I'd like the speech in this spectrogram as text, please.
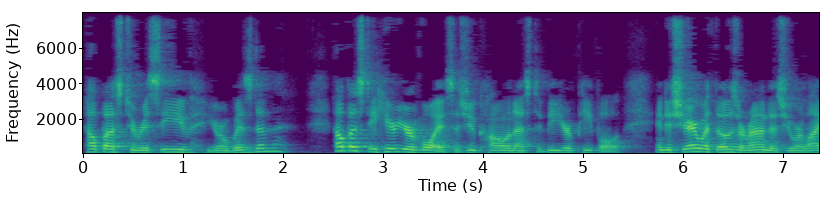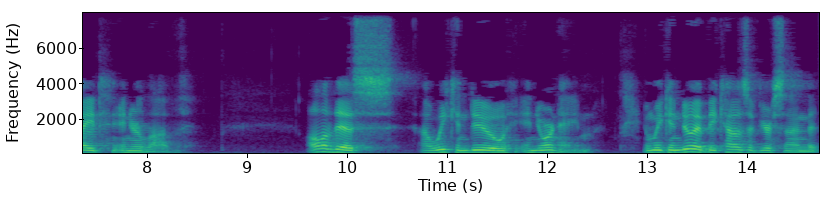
Help us to receive your wisdom. Help us to hear your voice as you call on us to be your people and to share with those around us your light and your love. All of this uh, we can do in your name. And we can do it because of your Son that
